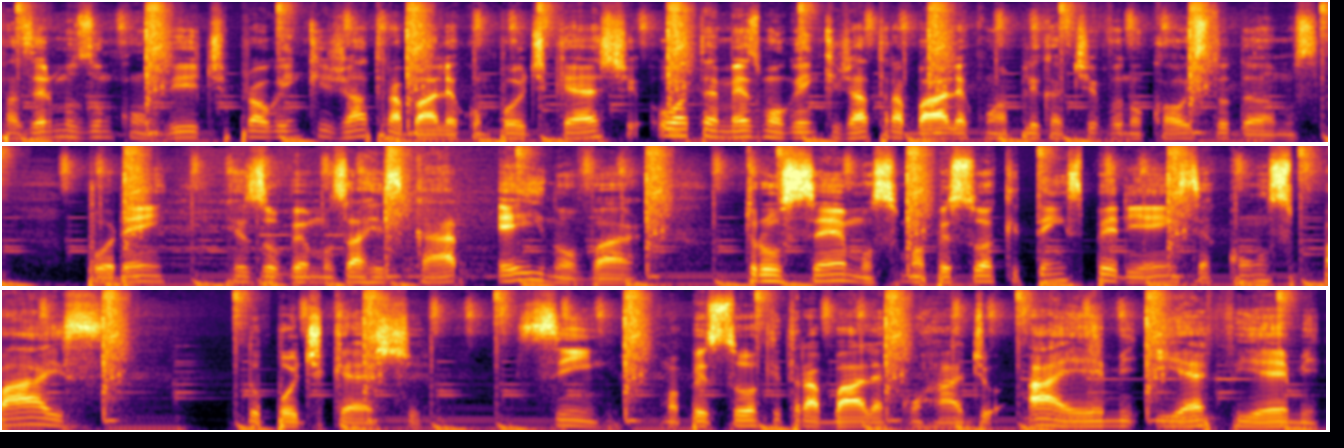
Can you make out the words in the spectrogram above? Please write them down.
fazermos um convite para alguém que já trabalha com podcast ou até mesmo alguém que já trabalha com o aplicativo no qual estudamos. Porém, resolvemos arriscar e inovar. Trouxemos uma pessoa que tem experiência com os pais do podcast. Sim, uma pessoa que trabalha com rádio AM e FM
